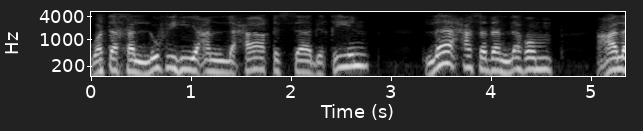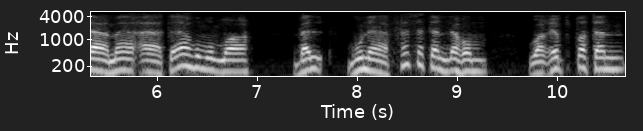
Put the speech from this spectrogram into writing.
وتخلفه عن لحاق السابقين لا حسدا لهم على ما آتاهم الله بل منافسة لهم وغبطة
